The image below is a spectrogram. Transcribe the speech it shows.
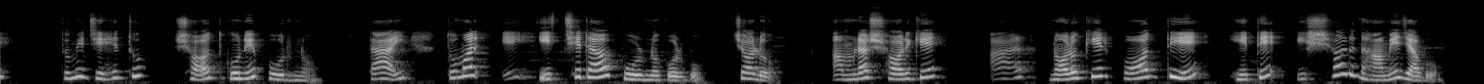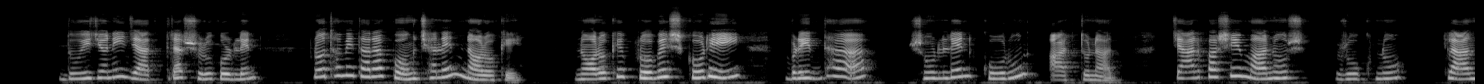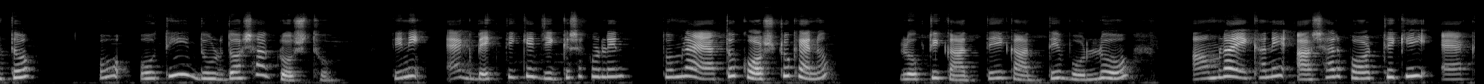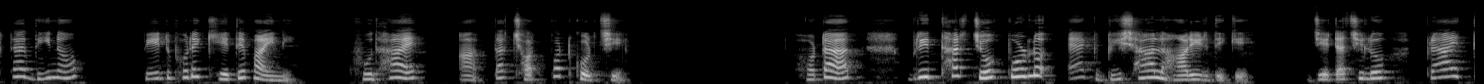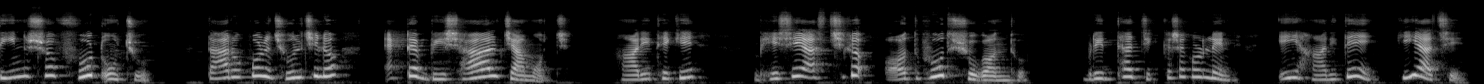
তুমি যেহেতু সৎ গুণে পূর্ণ, তাই তোমার এই ইচ্ছেটাও পূর্ণ করব। চলো, আমরা স্বর্গে আর নরকের পথ দিয়ে হেঁটে ঈশ্বর ধামে যাব। দুইজনেই যাত্রা শুরু করলেন। প্রথমে তারা পৌঁছালেন নরকে। নরকে প্রবেশ করেই বৃদ্ধা শুনলেন করুণ আর্তনাদ। চারপাশে মানুষ রুগ্ন, ক্লান্ত ও অতি দুর্দশাগ্রস্ত। তিনি এক ব্যক্তিকে জিজ্ঞাসা করলেন, তোমরা এত কষ্ট কেন? লোকটি কাঁদতে কাঁদতে বলল, আমরা এখানে আসার পর থেকেই একটা দিনও পেট ভরে খেতে পাইনি। ক্ষুধায় আত্মা ছটপট করছে হঠাৎ বৃদ্ধার চোখ পড়ল এক বিশাল হাঁড়ির দিকে, যেটা ছিল প্রায় তিনশো ফুট উঁচু। তার উপর ঝুলছিল একটা বিশাল চামচ। হাঁড়ি থেকে ভেসে আসছিল অদ্ভুত সুগন্ধ। বৃদ্ধা জিজ্ঞাসা করলেন, এই হাঁড়িতে কি আছে?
